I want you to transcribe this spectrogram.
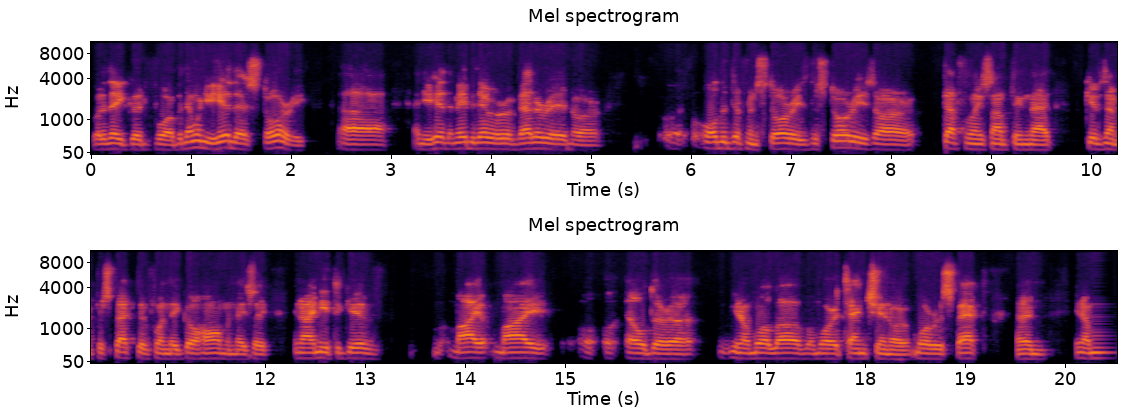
what are they good for? But then when you hear their story uh, and you hear that maybe they were a veteran or, or all the different stories the stories are definitely something that gives them perspective when they go home and they say you know i need to give my my uh, elder uh, you know more love or more attention or more respect and you know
